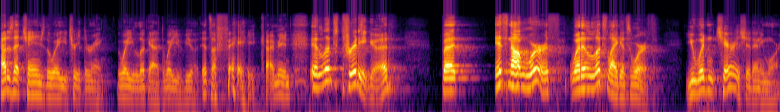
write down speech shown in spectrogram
How does that change the way you treat the ring? The way you look at it, the way you view it. It's a fake. I mean, it looks pretty good, but it's not worth what it looks like it's worth. You wouldn't cherish it anymore.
